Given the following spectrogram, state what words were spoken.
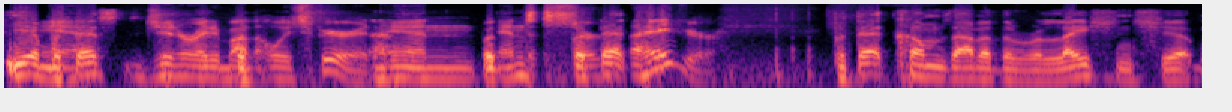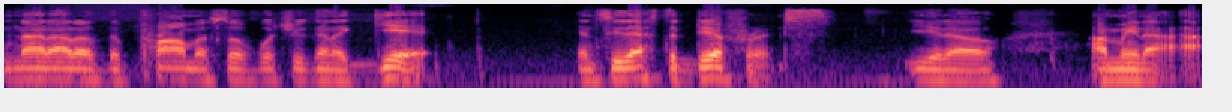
Yeah, but that's generated by the Holy Spirit and but, and certain that, behavior. But that comes out of the relationship, not out of the promise of what you're going to get. And see, that's the difference. You know, I mean, I,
